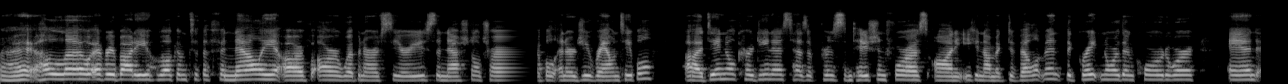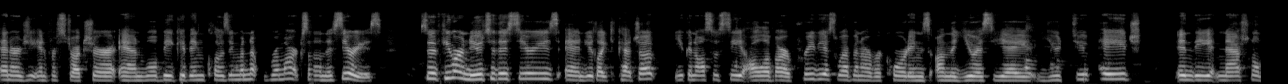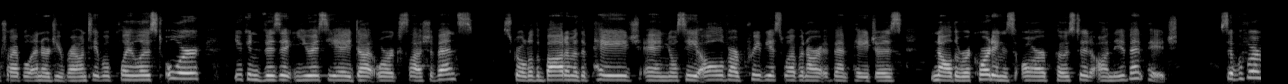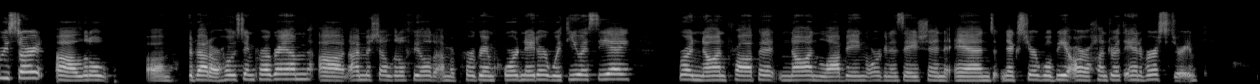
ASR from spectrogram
All right. Hello, everybody. Welcome to the finale of our webinar series, the National Tribal Energy Roundtable. Uh, Daniel Cardenas has a presentation for us on economic development, the Great Northern Corridor, and energy infrastructure, and we'll be giving closing remarks on this series. So if you are new to this series and you'd like to catch up, you can also see all of our previous webinar recordings on the USEA YouTube page in the National Tribal Energy Roundtable playlist, or you can visit usea.org slash events, scroll to the bottom of the page, and you'll see all of our previous webinar event pages, and all the recordings are posted on the event page. So before we start, a little um, about our hosting program. Uh, I'm Michelle Littlefield. I'm a program coordinator with USEA. We're a nonprofit, non-lobbying organization, and next year will be our 100th anniversary.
